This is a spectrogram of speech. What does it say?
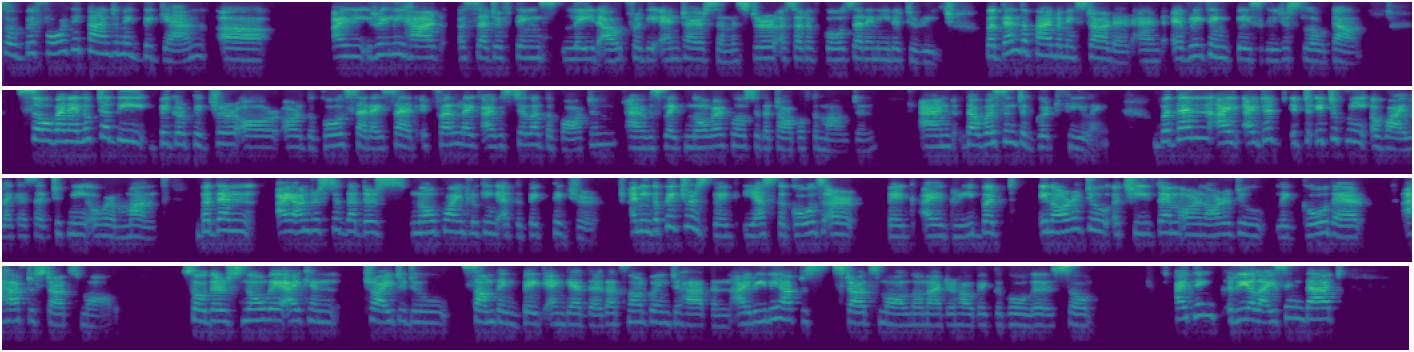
So before the pandemic began, uh, I really had a set of things laid out for the entire semester, a set of goals that I needed to reach. But then the pandemic started and everything basically just slowed down. So when I looked at the bigger picture or or the goals that I set, it felt like I was still at the bottom. I was like nowhere close to the top of the mountain. And that wasn't a good feeling. But then I I did it it took me a while, like I said, it took me over a month. But then I understood that there's no point looking at the big picture. I mean, the picture is big. Yes, the goals are big. I agree. But in order to achieve them or in order to like go there, I have to start small. So there's no way I can try to do something big and get there. That's not going to happen. I really have to start small no matter how big the goal is. So I think realizing that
